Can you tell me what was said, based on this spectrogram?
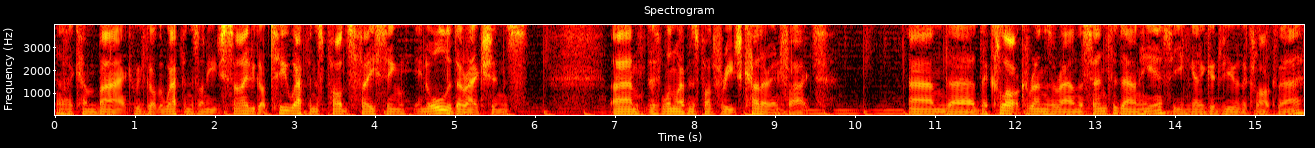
As I come back we've got the weapons on each side. We've got two weapons pods facing in all the directions um, there's one weapons pod for each colour, in fact. And uh, the clock runs around the centre down here, so you can get a good view of the clock there.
